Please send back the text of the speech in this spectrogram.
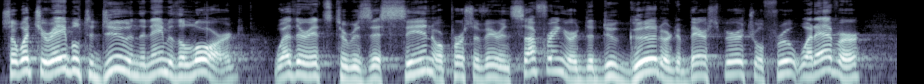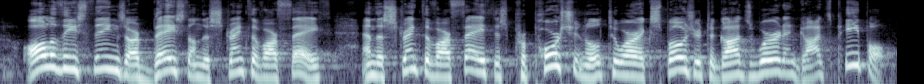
So what you're able to do in the name of the Lord, whether it's to resist sin or persevere in suffering or to do good or to bear spiritual fruit, whatever, all of these things are based on the strength of our faith and the strength of our faith is proportional to our exposure to God's word and God's people.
